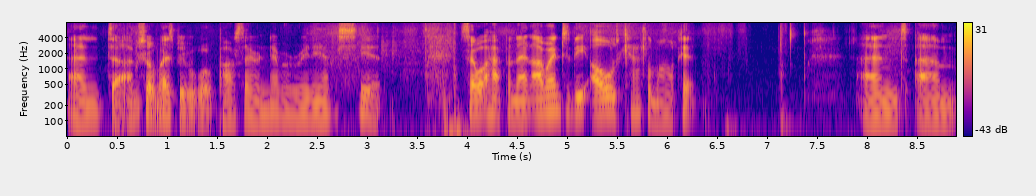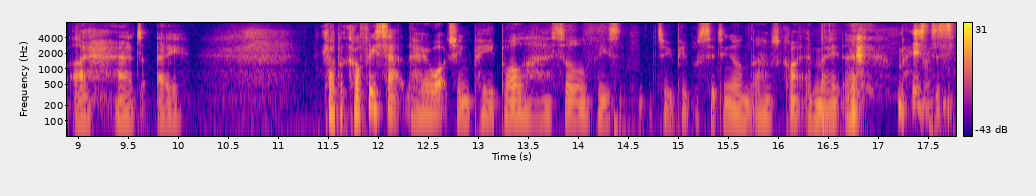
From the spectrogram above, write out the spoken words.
And uh, I'm sure most people walk past there and never really ever see it. So what happened then? I went to the old cattle market and um, I had a cup of coffee, sat there watching people. I saw these two people sitting on. I was quite ama- amazed. To,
